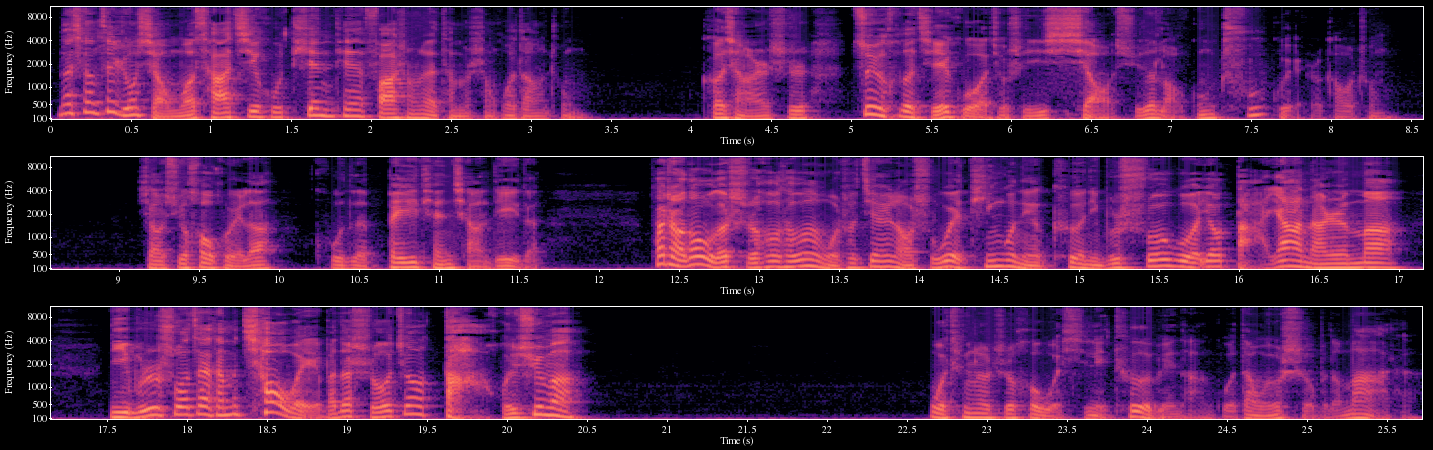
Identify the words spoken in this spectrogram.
那像这种小摩擦，几乎天天发生在他们生活当中，可想而知，最后的结果就是以小徐的老公出轨而告终。小徐后悔了，哭得悲天抢地的。他找到我的时候，他问我说：“建宇老师，我也听过你的课，你不是说过要打压男人吗？你不是说在他们翘尾巴的时候就要打回去吗？”我听了之后，我心里特别难过，但我又舍不得骂他，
